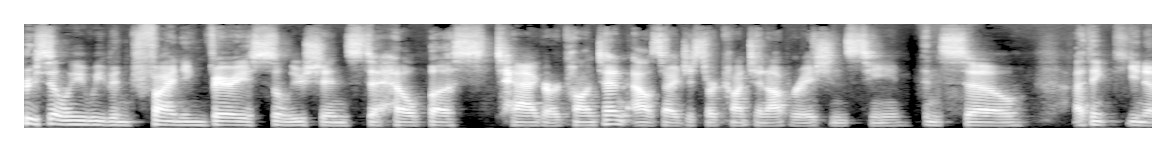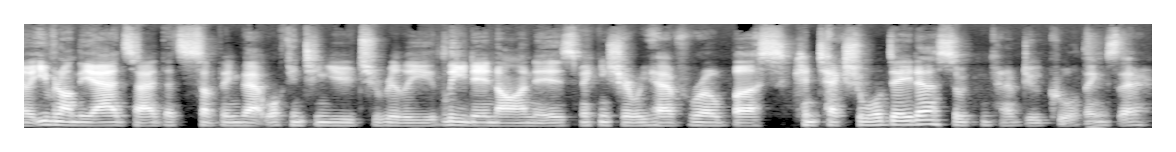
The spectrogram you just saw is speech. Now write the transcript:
recently we've been finding various solutions to help us tag our content outside just our content operations team. And so I think, you know, even on the ad side, that's something that we'll continue to really lean in on is making sure we have robust contextual data so we can kind of do cool things there.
